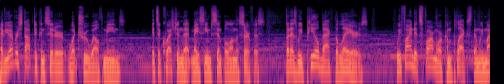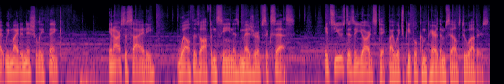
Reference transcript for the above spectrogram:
Have you ever stopped to consider what true wealth means? It's a question that may seem simple on the surface, but as we peel back the layers, we find it's far more complex than we might we might initially think. In our society, wealth is often seen as measure of success. It's used as a yardstick by which people compare themselves to others.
